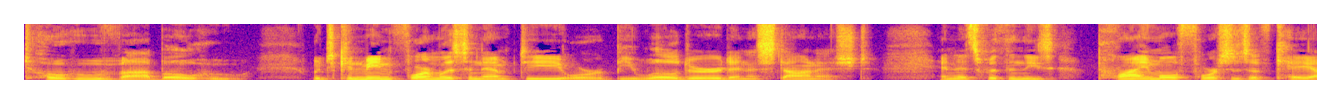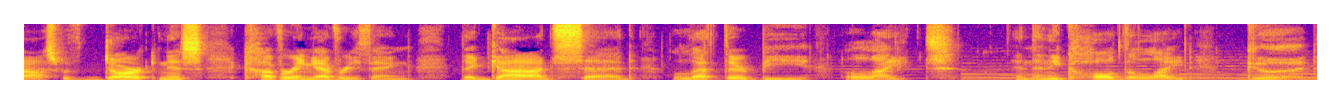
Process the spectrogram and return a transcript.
tohu va bohu, which can mean formless and empty or bewildered and astonished. And it's within these primal forces of chaos with darkness covering everything that God said, Let there be light. And then he called the light good.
